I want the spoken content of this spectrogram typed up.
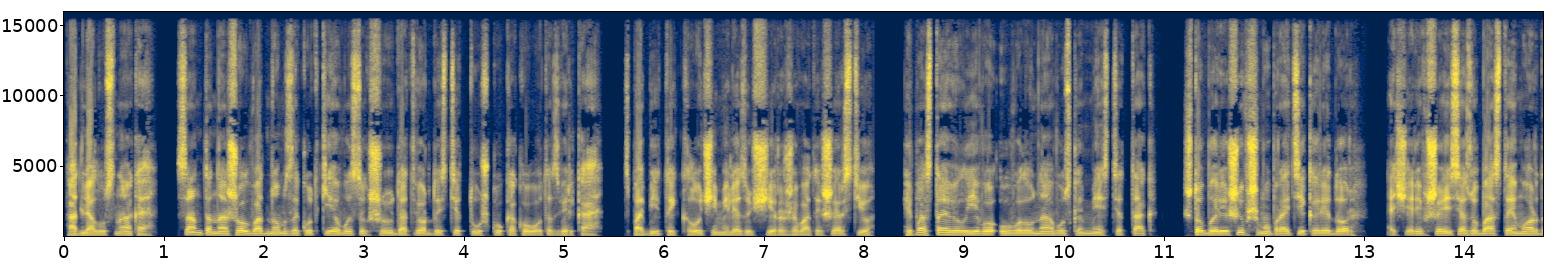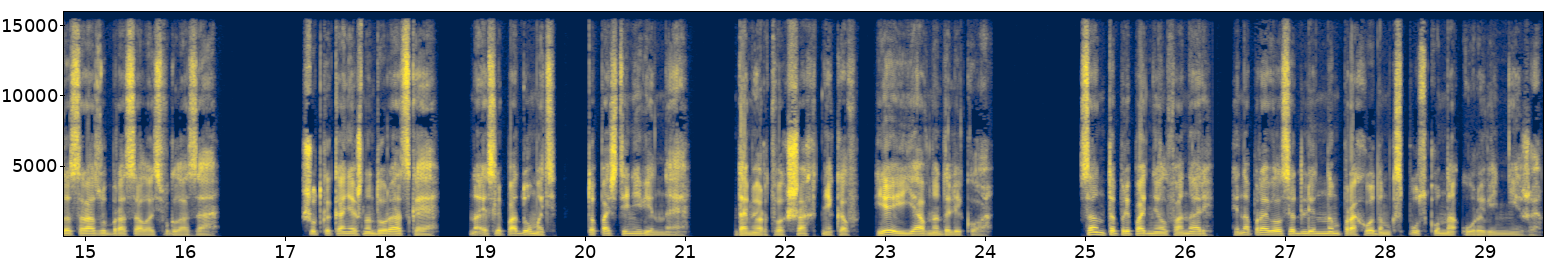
А для Луснака Санта нашел в одном закутке высохшую до твердости тушку какого-то зверька с побитой клочьями лезущей рыжеватой шерстью и поставил его у валуна в узком месте так, чтобы решившему пройти коридор, ощерившаяся зубастая морда сразу бросалась в глаза. Шутка, конечно, дурацкая, но если подумать, то почти невинная. До мертвых шахтников ей явно далеко. Санта приподнял фонарь и направился длинным проходом к спуску на уровень ниже.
